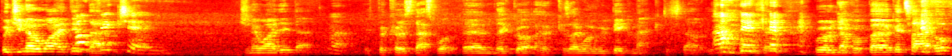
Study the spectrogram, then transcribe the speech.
but you know why I did Pulp that? Fiction. Do you know why I did that? What? It's because that's what um, they've got. Because I went with Big Mac to start. with. Oh, okay. With another burger title.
